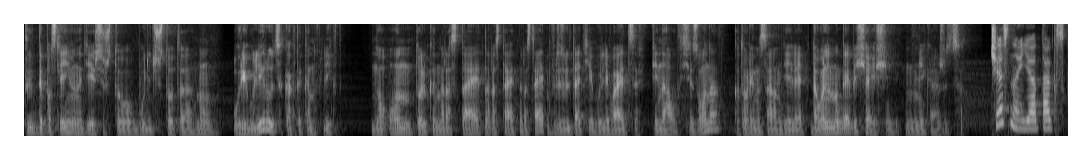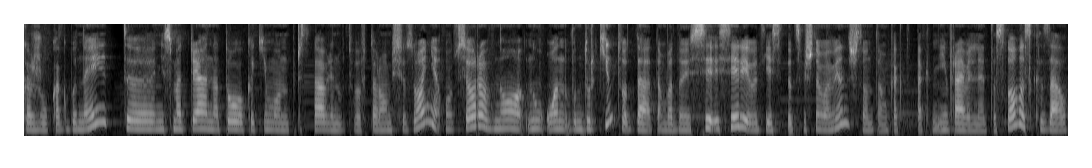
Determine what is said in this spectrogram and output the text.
ты до последнего надеешься, что будет что-то, ну, урегулируется как-то конфликт, но он только нарастает, нарастает, нарастает, в результате выливается в финал сезона, который на самом деле довольно многообещающий, мне кажется. Честно, я так скажу, как бы Нейт, э, несмотря на то, каким он представлен вот во втором сезоне, он все равно, ну, он вундеркинд, вот да, там в одной из серии вот есть этот смешной момент, что он там как-то так неправильно это слово сказал.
